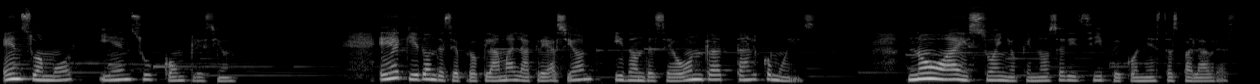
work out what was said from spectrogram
en su amor y en su compleción. He aquí donde se proclama la creación y donde se honra tal como es. No hay sueño que no se disipe con estas palabras.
